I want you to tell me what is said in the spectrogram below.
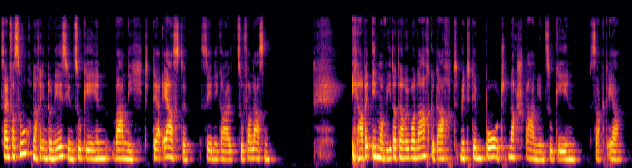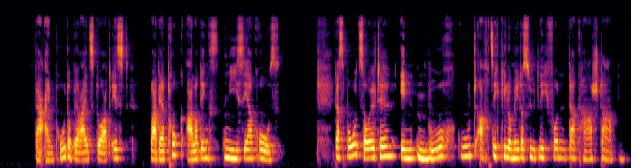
Sein Versuch, nach Indonesien zu gehen, war nicht der erste, Senegal zu verlassen. Ich habe immer wieder darüber nachgedacht, mit dem Boot nach Spanien zu gehen, sagt er. Da ein Bruder bereits dort ist, war der Druck allerdings nie sehr groß. Das Boot sollte in Mbour gut 80 Kilometer südlich von Dakar starten.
